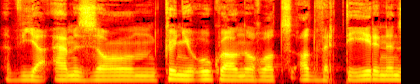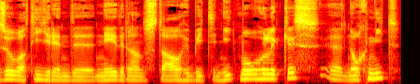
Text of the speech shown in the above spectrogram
via Amazon kun je ook wel nog wat adverteren en zo, wat hier in de Nederlandse taalgebied niet mogelijk is. Eh, nog niet.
